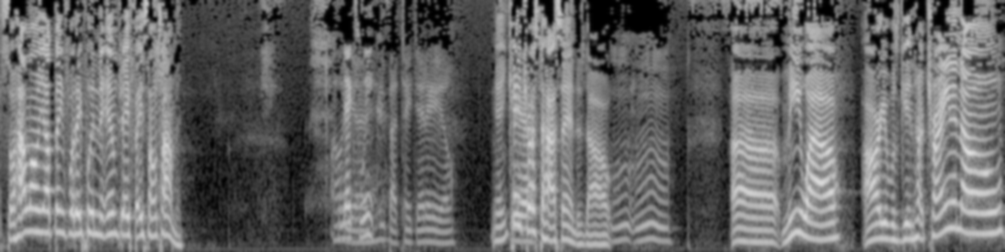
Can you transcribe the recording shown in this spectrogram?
so how long y'all think before they putting the MJ face on Tommy? Oh, Next yeah, week. he about to take that L. Yeah, you can't Yeah. trust the High Sanders, dog. Uh, meanwhile, Arya was getting her training on.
